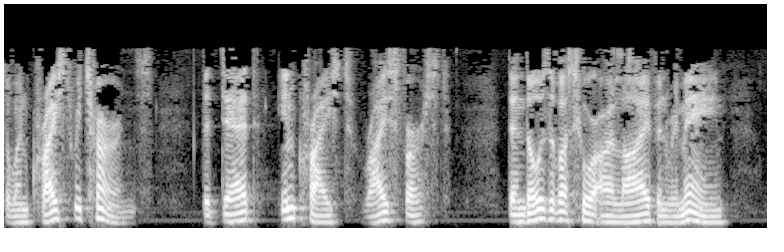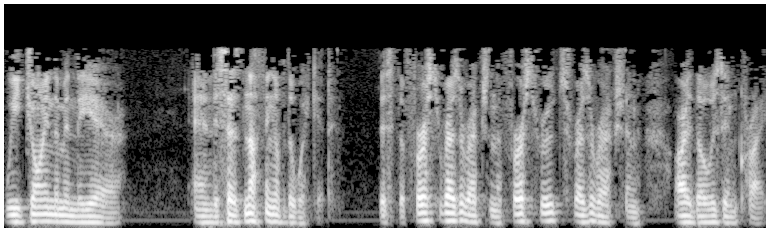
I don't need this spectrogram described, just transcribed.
So when Christ returns, the dead in Christ rise first, then those of us who are alive and remain, we join them in the air. And it says nothing of the wicked. This the first resurrection, the first fruits resurrection are those in Christ.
